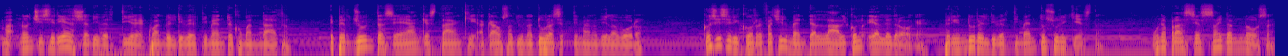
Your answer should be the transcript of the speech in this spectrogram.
Ma non ci si riesce a divertire quando il divertimento è comandato, e per giunta si è anche stanchi a causa di una dura settimana di lavoro. Così si ricorre facilmente all'alcol e alle droghe per indurre il divertimento su richiesta. Una prassi assai dannosa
